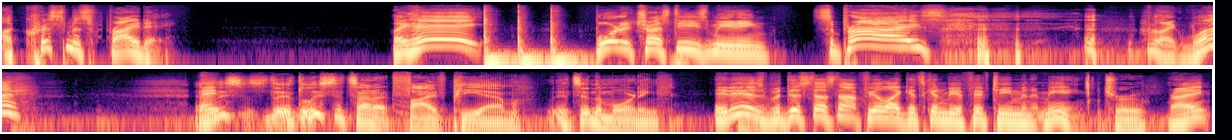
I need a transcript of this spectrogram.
a Christmas Friday, like hey, board of trustees meeting, surprise. I'm like what? At least, at least it's not at 5 p.m. It's in the morning. It is, but this does not feel like it's going to be a 15 minute meeting. True. Right?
